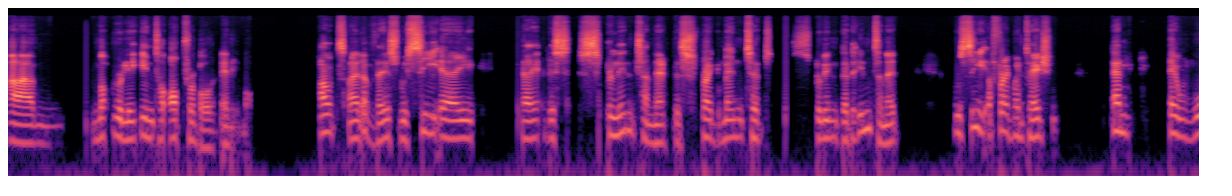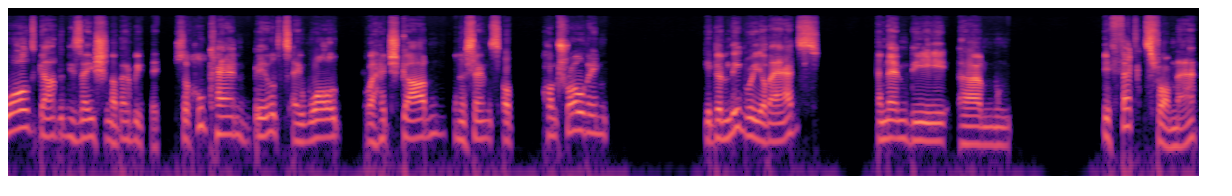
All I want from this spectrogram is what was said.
um, not really interoperable anymore. outside of this, we see a, a this splinter net, this fragmented, splintered internet. We see a fragmentation and a walled gardenization of everything. So who can build a walled or hedge garden in a sense of controlling the delivery of ads and then the um, effects from that,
